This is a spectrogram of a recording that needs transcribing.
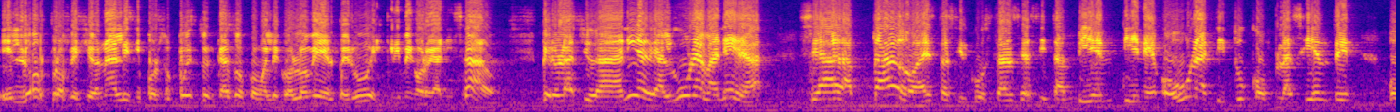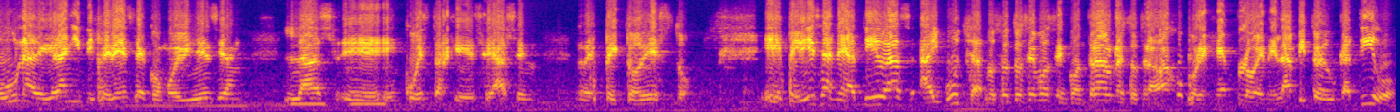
eh, los profesionales y por supuesto en casos como el de Colombia y el Perú el crimen organizado. Pero la ciudadanía de alguna manera se ha adaptado a estas circunstancias y también tiene o una actitud complaciente o una de gran indiferencia como evidencian las eh, encuestas que se hacen respecto de esto. Experiencias negativas hay muchas. Nosotros hemos encontrado en nuestro trabajo, por ejemplo, en el ámbito educativo,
